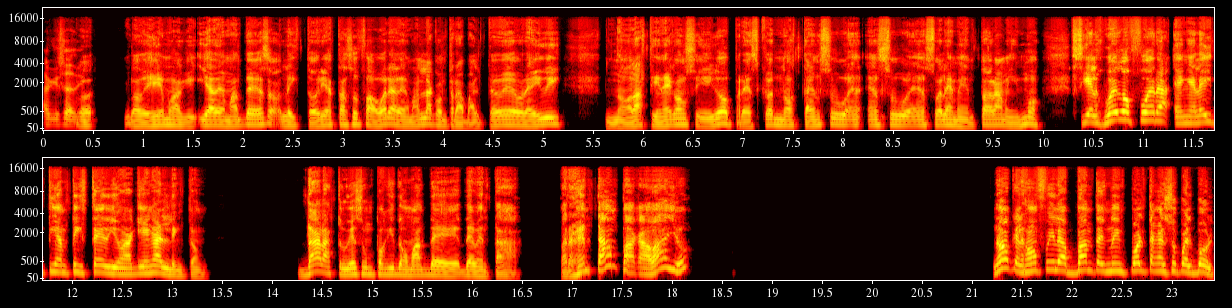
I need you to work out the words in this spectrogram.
aquí se dice. Lo, dijimos aquí. Y además de eso, la historia está a su favor. y Además, la contraparte de Brady no las tiene consigo. Prescott no está en su, en su, en su elemento ahora mismo. Si el juego fuera en el ATT Stadium aquí en Arlington, Dallas tuviese un poquito más de, de ventaja. Pero es en Tampa, caballo. No, que el home field advantage no importa en el Super Bowl.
